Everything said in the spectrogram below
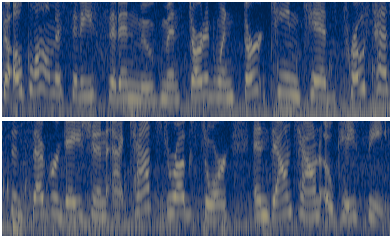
The Oklahoma City sit-in movement started when 13 kids protested segregation at Katz Drug Store in downtown OKC.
